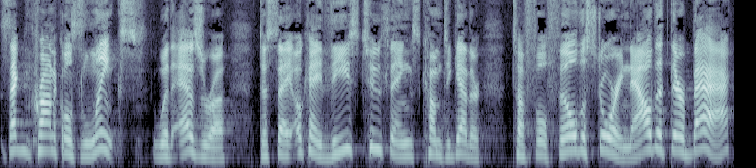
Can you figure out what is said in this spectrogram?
Second Chronicles links with Ezra to say, okay, these two things come together to fulfill the story. Now that they're back,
